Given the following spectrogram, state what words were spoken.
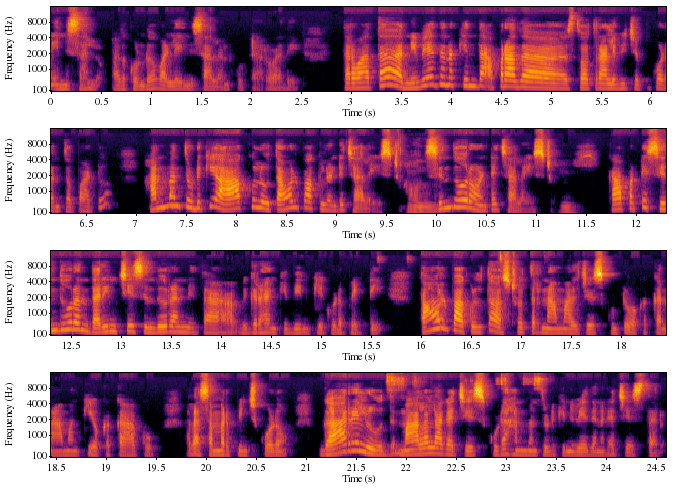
ఎన్నిసార్లు? పదకొండో వాళ్ళు ఎన్నిసార్లు అనుకుంటారో అది. తర్వాత నివేదన కింద అపరాధ స్తోత్రాలు ఇవి చెప్పుకోవడంతో పాటు హనుమంతుడికి ఆకులు తమలపాకులు అంటే చాలా ఇష్టం. సింధూరం అంటే చాలా ఇష్టం. కాబట్టి సింధూరం ధరించి సింధూరాన్ని విగ్రహంకి దీనికి కూడా పెట్టి తామలపాకులతో అష్టోత్తర నామాలు చేసుకుంటూ ఒక్కొక్క నామంకి ఒక్కొక్క ఆకు అలా సమర్పించుకోవడం. గారెలు మాలలాగా చేసి కూడా హనుమంతుడికి నివేదనగా చేస్తారు.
